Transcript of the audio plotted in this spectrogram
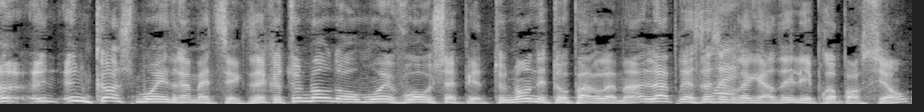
un- une, une coche moins dramatique. C'est-à-dire que tout le monde a au moins voix au chapitre. Tout le monde est au Parlement. Là, après ça, c'est de regarder les proportions.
